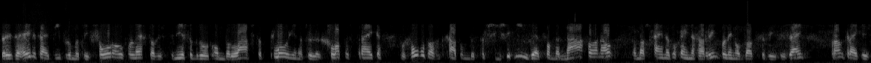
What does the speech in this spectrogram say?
Er is de hele tijd diplomatiek vooroverleg. Dat is ten eerste bedoeld om de laatste plooien natuurlijk glad te strijken. Bijvoorbeeld als het gaat om de precieze inzet van de NAVO nou. Dan schijnt toch enige rimpeling op dat gebied te zijn. Frankrijk is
